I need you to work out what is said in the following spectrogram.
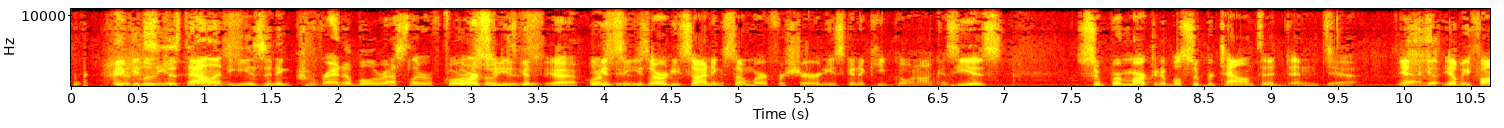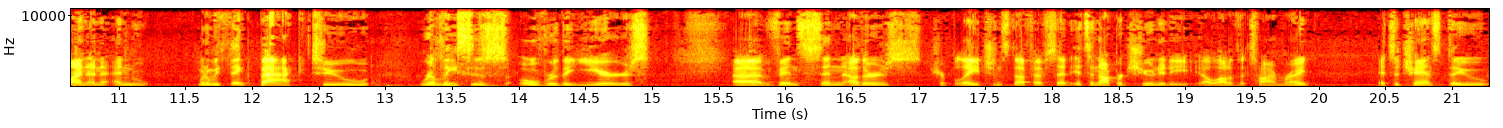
But you can see his talent. things. He is an incredible wrestler, of course course. so he he's is. gonna. Yeah, of you can he see is. he's already signing somewhere for sure, and he's going to keep going on because he is super marketable, super talented, and Yeah. yeah, he'll, he'll be fine. And and when we think back to releases over the years, uh, Vince and others, Triple H and stuff, have said it's an opportunity a lot of the time, right? It's a chance to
